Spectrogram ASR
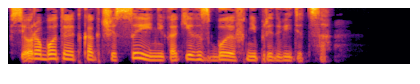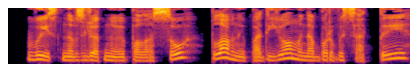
Все работает как часы, и никаких сбоев не предвидится. Выезд на взлетную полосу, плавный подъем и набор высоты,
